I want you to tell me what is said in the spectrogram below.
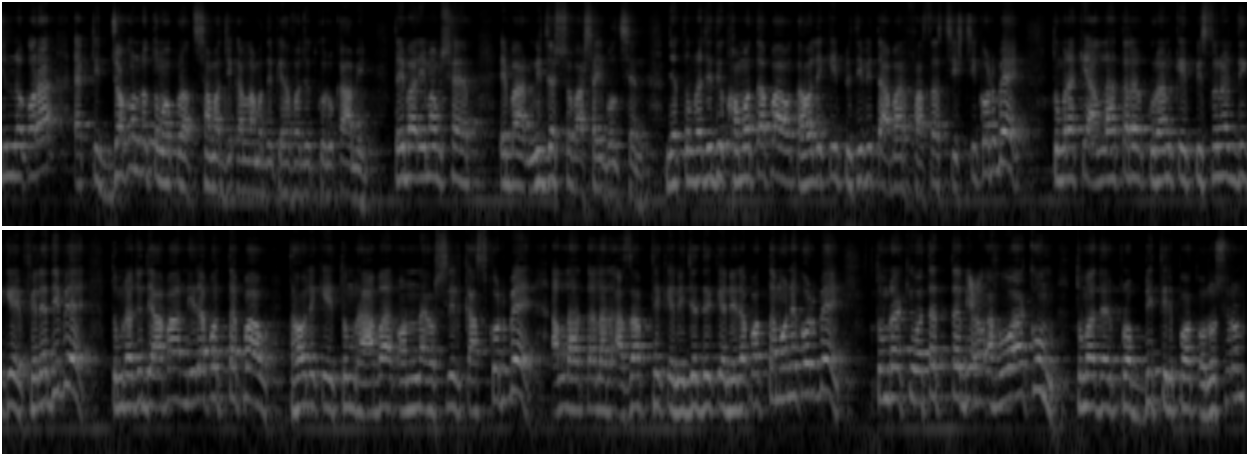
ছিন্ন করা একটি জঘন্যতম অপরাধ। সামাজিক আল্লাহ আমাদেরকে হেফাজত করুক, আমিন। তো এবার ইমাম সাহেব এবার নিজস্ব ভাষায় বলছেন যে, তোমরা যদি ক্ষমতা পাও, তাহলে কি পৃথিবীতে আবার ফাঁসাদ সৃষ্টি করবে? তোমরা কি আল্লাহ তালার কোরআনকে পিছনের দিকে ফেলে দিবে? তোমরা যদি আবার নিরাপত্তা পাও, তাহলে কি তোমরা আবার অন্যায় অশ্লীল কাজ করবে? আল্লাহ তালার আজাব থেকে নিজেদেরকে নিরাপত্তা মনে করবে? তোমরা কি ওয়াতাত্তাবিউ আহওয়াকুম? তোমাদের প্রবৃত্তির পথ অনুসরণ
